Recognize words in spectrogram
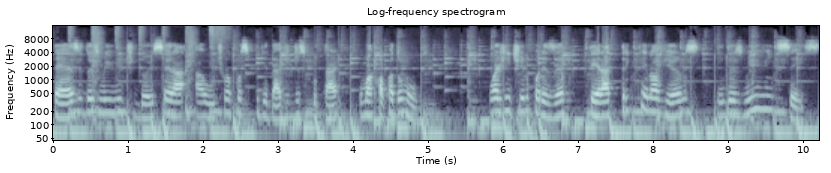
tese 2022 será a última possibilidade de disputar uma Copa do Mundo. O argentino, por exemplo, terá 39 anos em 2026,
